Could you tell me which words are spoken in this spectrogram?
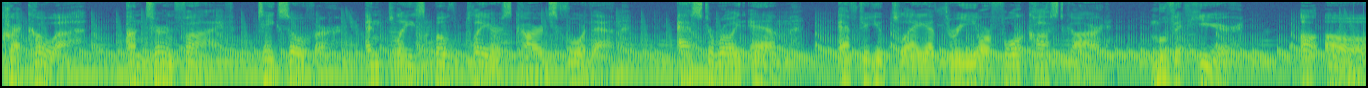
Krakoa, on turn 5, takes over and plays both players' cards for them. Asteroid M, after you play a 3 or 4 cost card, move it here. Uh-oh.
